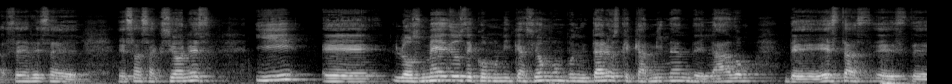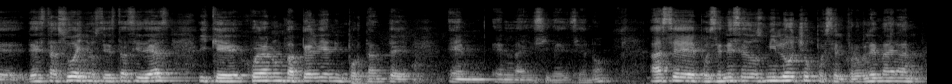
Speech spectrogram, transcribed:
hacer esas acciones y eh, los medios de comunicación comunitarios que caminan del lado de estas, este, de estos sueños, de estas ideas y que juegan un papel bien importante en, en la incidencia, ¿no? Hace, pues en ese 2008, pues el problema era,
